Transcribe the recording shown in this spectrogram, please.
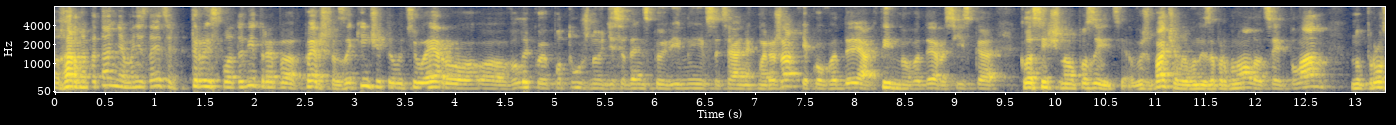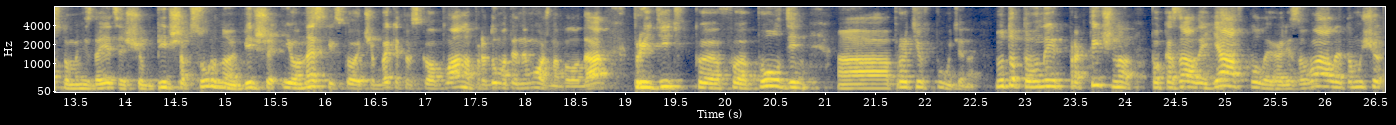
Гарне питання. Мені здається, три складові треба перше закінчити цю еру великої потужної дисидентської війни в соціальних мережах, яку веде активно веде російська класична опозиція. Ви ж бачили, вони запропонували цей план. Ну просто мені здається, що більш абсурдного, більше іонесківського чи бекетовського плану придумати не можна було. Да, прийдіть в, в полдень а, проти Путіна. Ну тобто вони практично показали явку, легалізували, тому що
